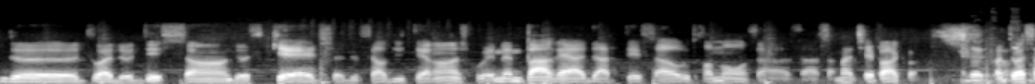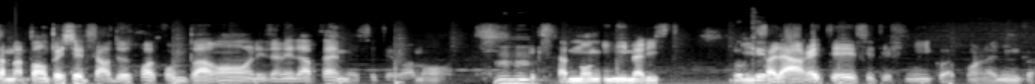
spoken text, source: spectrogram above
de, tu vois, de dessin, de sketch, de faire du terrain. Je pouvais même pas réadapter ça autrement. Ça, ça, ça matchait pas, quoi. Enfin, tu vois, ça m'a pas empêché de faire deux, trois comptes par an les années d'après, mais c'était vraiment Mhm. extrêmement minimaliste. Fallait arrêter, c'était fini, quoi, point la ligne, quoi.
